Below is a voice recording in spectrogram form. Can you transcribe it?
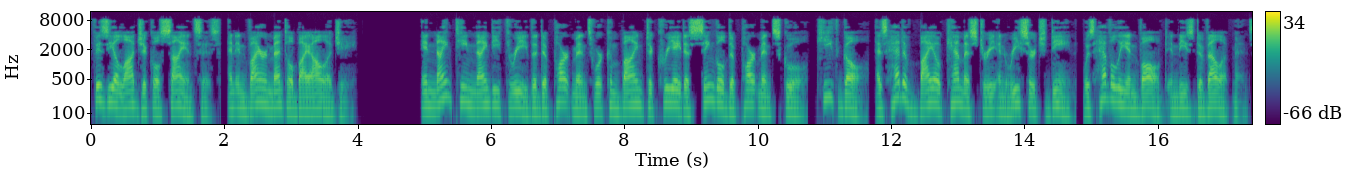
physiological sciences, and environmental biology. In 1993 the departments were combined to create a single department school. Keith Gull, as head of biochemistry and research dean, was heavily involved in these developments.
